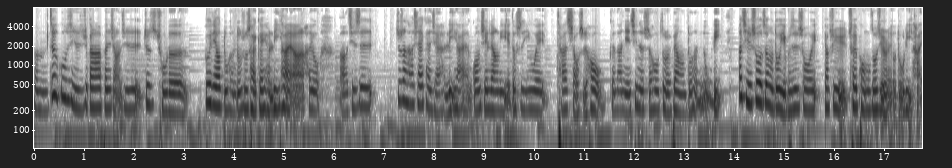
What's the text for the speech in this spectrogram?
嗯，这个故事其实就跟大家分享，其实就是除了不一定要读很多书才可以很厉害啊，还有，呃，其实。就算他现在看起来很厉害、很光鲜亮丽，也都是因为他小时候跟他年轻的时候做了非常多的努力。那其实说了这么多，也不是说要去吹捧周杰伦有多厉害，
